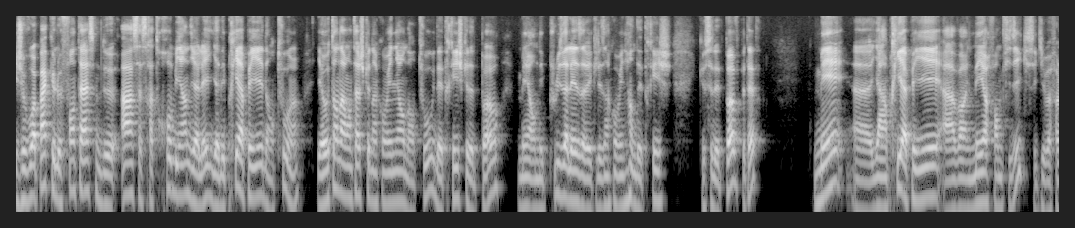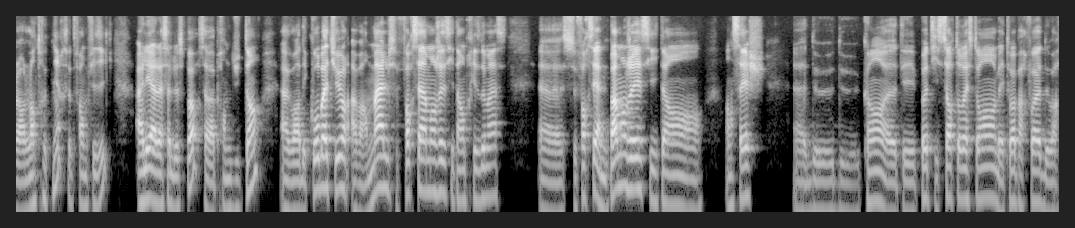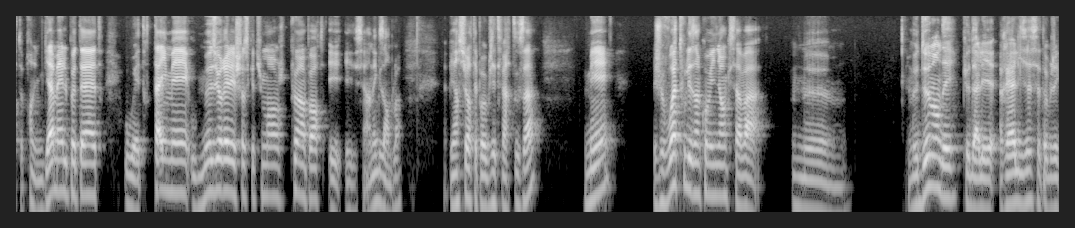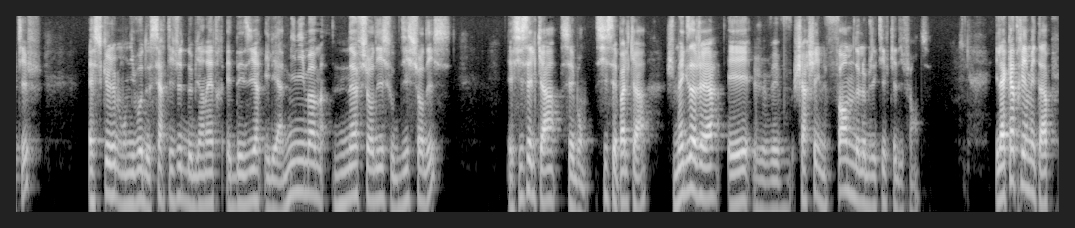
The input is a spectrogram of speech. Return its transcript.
et je vois pas que le fantasme de ah, ça sera trop bien d'y aller. Il y a des prix à payer dans tout. Hein. Il y a autant d'avantages que d'inconvénients dans tout, d'être riche que d'être pauvre, mais on est plus à l'aise avec les inconvénients d'être riche que ceux d'être pauvre, peut-être. Mais euh, il y a un prix à payer à avoir une meilleure forme physique, c'est qu'il va falloir l'entretenir, cette forme physique. Aller à la salle de sport, ça va prendre du temps, avoir des courbatures, avoir mal, se forcer à manger si tu es en prise de masse, euh, se forcer à ne pas manger si tu es en, sèche. Euh, de, quand tes potes ils sortent au restaurant, ben toi parfois devoir te prendre une gamelle peut-être, ou être timé, ou mesurer les choses que tu manges, peu importe, et, c'est un exemple. Hein. Bien sûr, tu n'es pas obligé de faire tout ça, mais je vois tous les inconvénients que ça va me, me demander que d'aller réaliser cet objectif. Est-ce que mon niveau de certitude, de bien-être et de désir, il est à minimum 9 sur 10 ou 10 sur 10 Et si c'est le cas, c'est bon. Si c'est pas le cas, je m'exagère et je vais chercher une forme de l'objectif qui est différente. Et la quatrième étape,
